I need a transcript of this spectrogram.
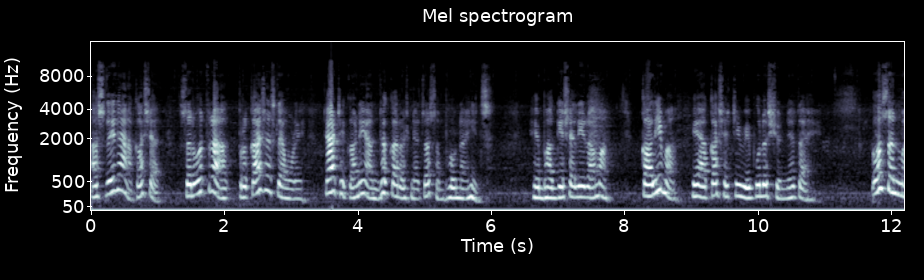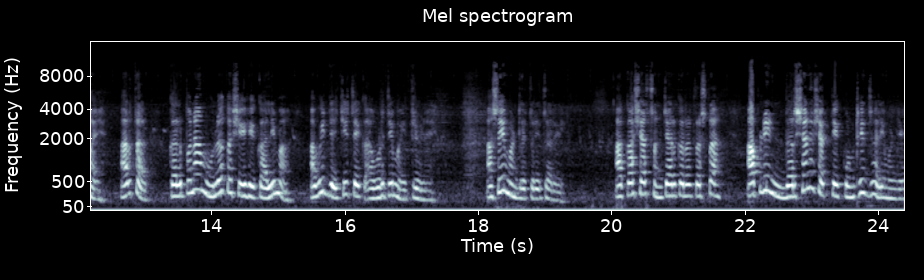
असलेल्या आकाशात सर्वत्र प्रकाश असल्यामुळे त्या ठिकाणी अंधकार असण्याचा संभव नाहीच. हे भाग्यशाली रामा कालिमा हे आकाशाची विपुल शून्यता आहे. असन्मय अर्थात कल्पना मूलक अशी ही कालिमा अविद्येचीच एक आवडती मैत्रीण आहे. असेही म्हटले तरी चालेल. आकाशात संचार करत असता आपली दर्शन शक्ती कुंठित झाली म्हणजे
